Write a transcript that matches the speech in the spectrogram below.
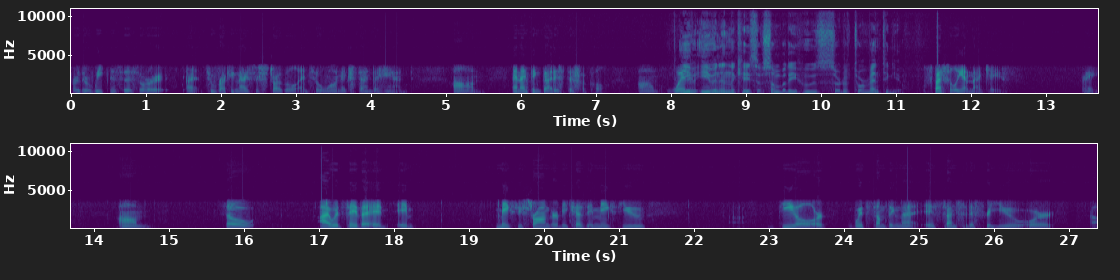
for their weaknesses or uh, to recognize their struggle and to want to extend a hand. Um, and I think that is difficult. Um, with, even in the case of somebody who's sort of tormenting you, especially in that case, right? Um, so I would say that it it makes you stronger because it makes you deal or with something that is sensitive for you or uh,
